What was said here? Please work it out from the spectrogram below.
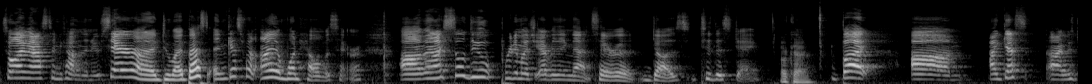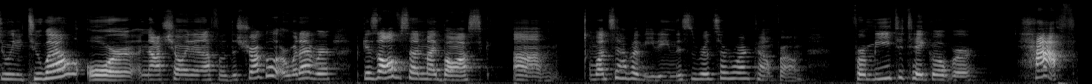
so I'm asked to become the new Sarah, and I do my best. And guess what? I am one hell of a Sarah, um, and I still do pretty much everything that Sarah does to this day. Okay. But um, I guess I was doing it too well, or not showing enough of the struggle, or whatever. Because all of a sudden, my boss um, wants to have a meeting. This is where the circle work come from. For me to take over half.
